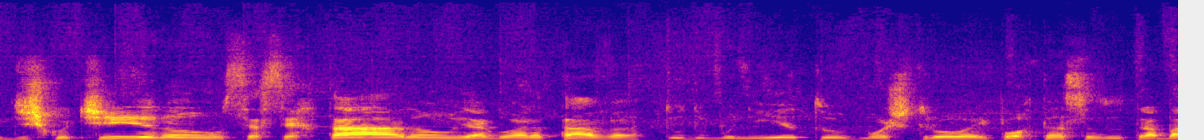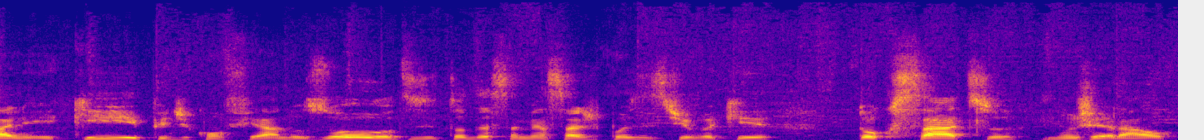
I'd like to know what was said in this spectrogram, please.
Discutiram, se acertaram e agora estava tudo bonito, mostrou a importância do trabalho em equipe, de confiar nos outros e toda essa mensagem positiva que Tokusatsu, no geral,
